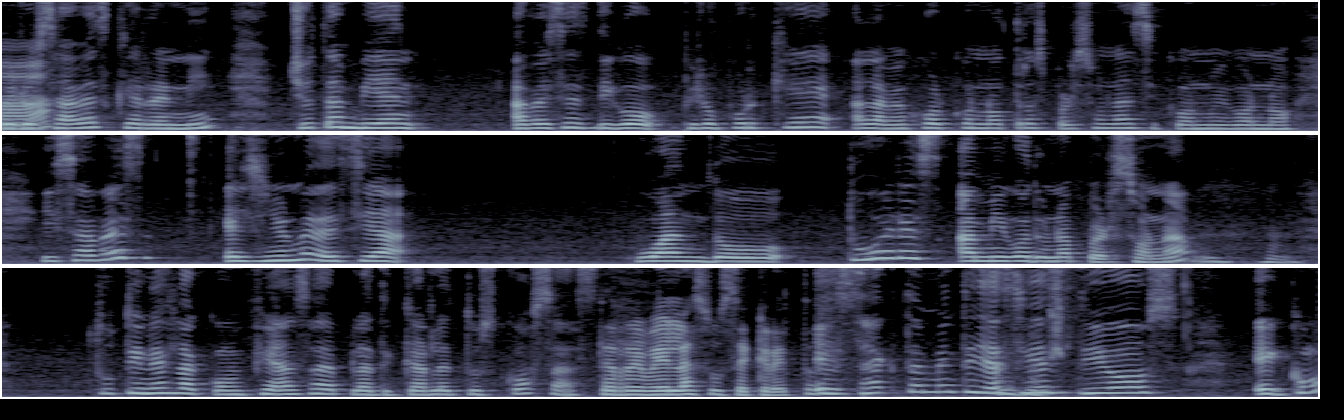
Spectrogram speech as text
Pero sabes que Reni, yo también a veces digo, pero ¿por qué a lo mejor con otras personas y conmigo no? Y sabes, el Señor me decía, cuando tú eres amigo de una persona, tú tienes la confianza de platicarle tus cosas. Te revela sus secretos. Exactamente, y así es Dios. Eh, ¿cómo,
